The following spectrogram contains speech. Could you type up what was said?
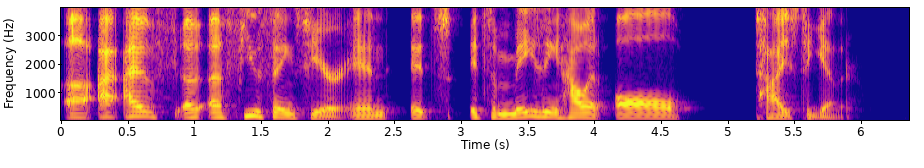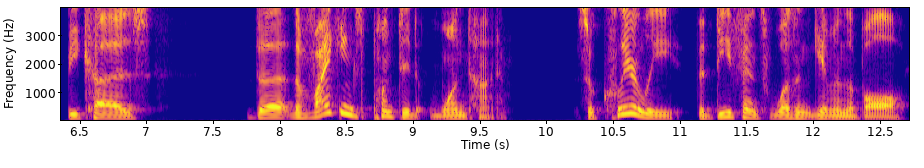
uh, I, I, have a, a, few things here, and it's it's amazing how it all ties together because the the Vikings punted one time, so clearly the defense wasn't giving the ball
